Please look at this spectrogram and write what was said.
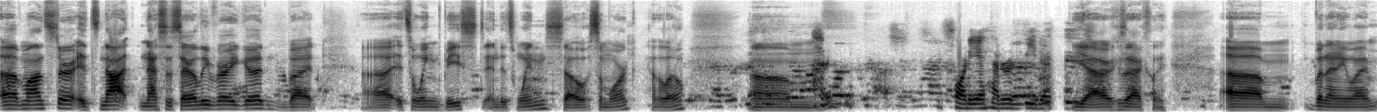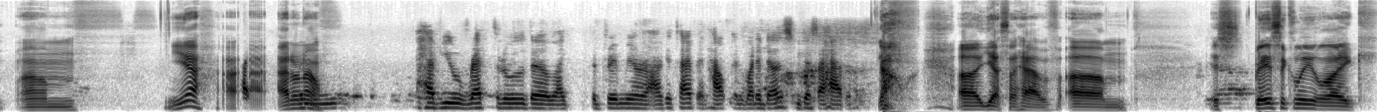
uh monster. It's not necessarily very good, but. Uh, it's a winged beast and it's wind, so some work. Hello. Um, 4800 beater. yeah, exactly. Um, but anyway, um, yeah, I, I, I don't know. Have you read through the like the Dream Mirror archetype and how and what it does? Because I haven't. No, uh, yes, I have. Um, it's basically like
